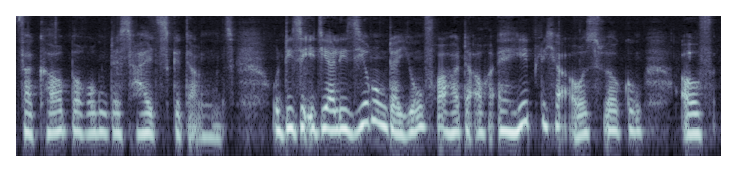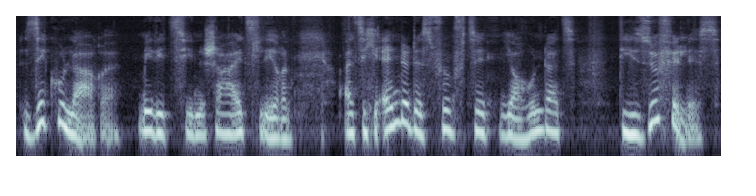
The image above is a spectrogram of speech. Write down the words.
Verkörperung des Heilsgedankens. Und diese Idealisierung der Jungfrau hatte auch erhebliche Auswirkungen auf säkulare medizinische Heilslehren. Als sich Ende des 15. Jahrhunderts die Syphilis,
